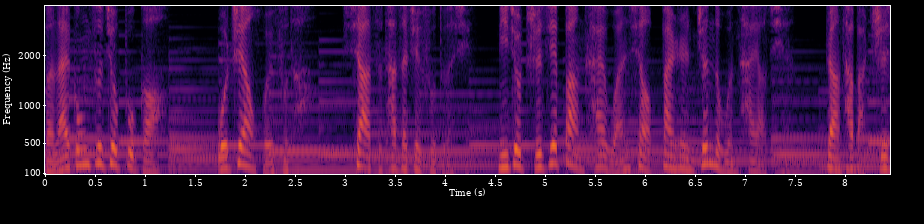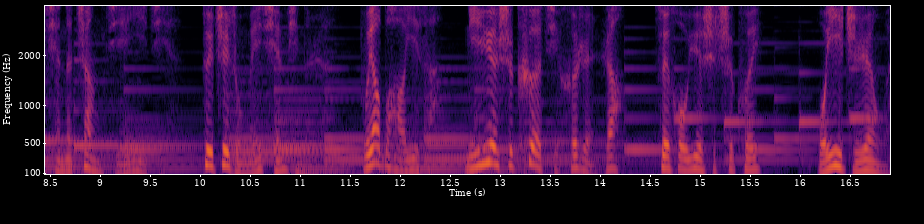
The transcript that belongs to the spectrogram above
本来工资就不高。我这样回复他，下次他再这副德行，你就直接半开玩笑半认真的问他要钱，让他把之前的账结一结。对这种没钱品的人，不要不好意思啊，你越是客气和忍让，最后越是吃亏。我一直认为，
